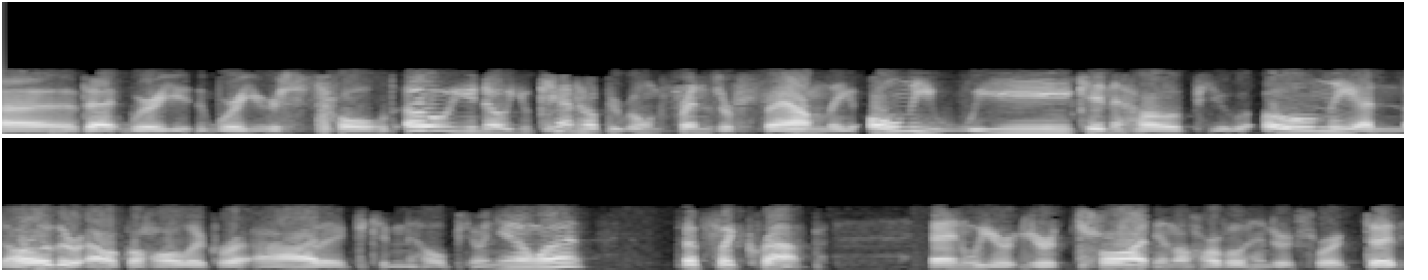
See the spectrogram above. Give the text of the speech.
uh, that where you where you're told, oh, you know, you can't help your own friends or family. Only we can help you. Only another alcoholic or addict can help you. And you know what? That's like crap. And we are, you're taught in the Harville Hendrix work that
